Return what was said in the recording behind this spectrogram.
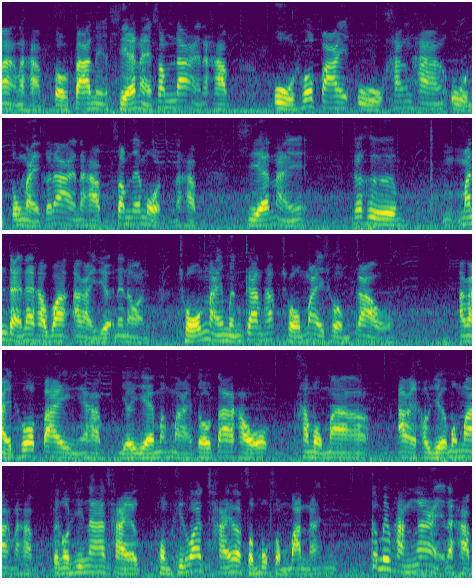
มากๆนะครับโตต้าเนี่ยเสียไหนซ่อมได้นะครับ อู่ทั่วไปอู่ข้างทางอู่ตรงไหนก็ได้นะครับ ซ่อมได้หมดนะครับ เสียไหนก็คือมั่นใจได้ครับว่าอะไรเยอะแน่นอนโฉมไหนเหมือนกันครับโฉมใหม่โฉมเก่าอะไรทั่วไปอย่างเงี้ยครับเยอะแยะมากมายโตต้าเขาทำออกมา อะไรเขาเยอะมากๆนะครับ เป็นคนที่น่าใช้ ผมคิดว่าใช้แบบสมบุกสมบันนะ ก็ไม่พังง่ายนะครับ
